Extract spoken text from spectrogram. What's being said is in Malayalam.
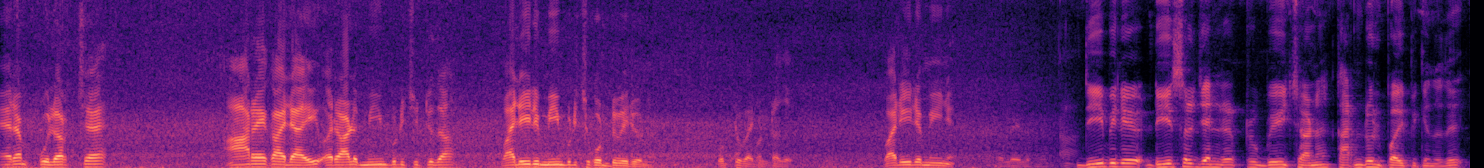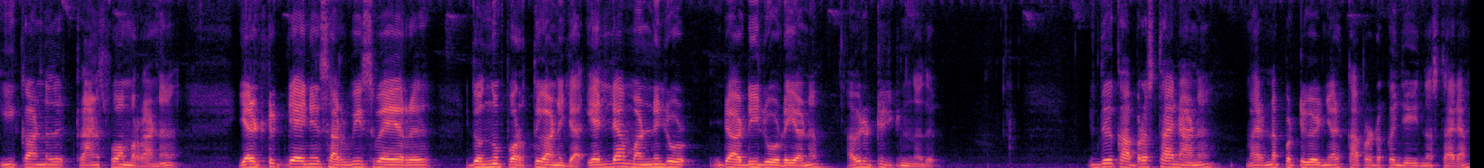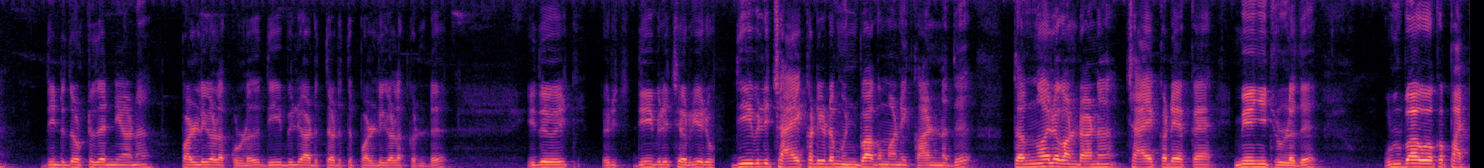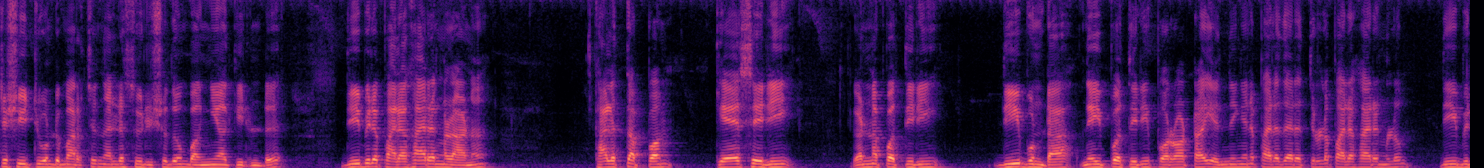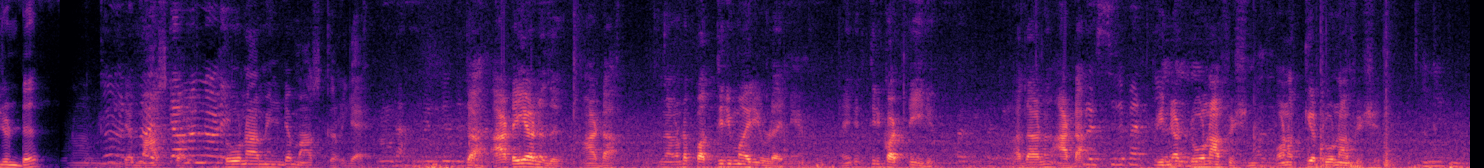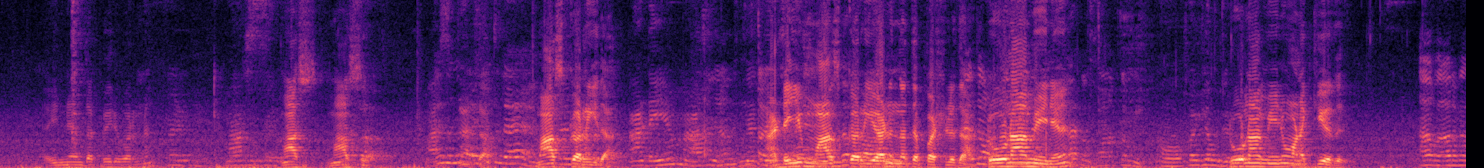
നേരം പുലർച്ചെ ആറേകാലായി ഒരാൾ മീൻ പിടിച്ചിട്ട് വലയിൽ മീൻ പിടിച്ച് കൊണ്ടുവരുവാണ് ഒട്ട് വരട്ടത് വലയിലെ മീൻ. ദ്വീപിൽ ഡീസൽ ജനറേറ്റർ ഉപയോഗിച്ചാണ് കറണ്ട് ഉൽപ്പാദിപ്പിക്കുന്നത്. ഈ കാണുന്നത് ട്രാൻസ്ഫോമറാണ്. ഇലക്ട്രിക് ലൈന് സർവീസ് വയർ ഇതൊന്നും പുറത്ത് കാണില്ല. എല്ലാം മണ്ണിലൂടെ അടിയിലൂടെയാണ് അവരിട്ടിരിക്കുന്നത്. ഇത് ഖബർസ്ഥാനാണ്. മരണപ്പെട്ട് കഴിഞ്ഞാൽ കബറടക്കം ചെയ്യുന്ന സ്ഥലം. ഇതിന്റെ തൊട്ട് തന്നെയാണ് പള്ളികളൊക്കെ ഉള്ളത് ദ്വീപിൽ അടുത്തടുത്ത് പള്ളികളൊക്കെ ഉണ്ട്. ഇത് ഒരു ദ്വീപിൽ ചെറിയൊരു ദ്വീപിൽ ചായക്കടയുടെ മുൻഭാഗമാണ് ഈ കാണുന്നത്. തെങ്ങോല കൊണ്ടാണ് ചായക്കടയൊക്കെ മേഞ്ഞിട്ടുള്ളത്. ഉൾഭാഗമൊക്കെ പച്ച ഷീറ്റ് കൊണ്ട് മറച്ച് നല്ല സുരക്ഷിതവും ഭംഗിയാക്കിയിട്ടുണ്ട്. ദ്വീപിലെ പലഹാരങ്ങളാണ്. കലത്തപ്പം കേസരി എണ്ണപ്പത്തിരി ദ്വീപുണ്ട നെയ്പ്പത്തിരി പൊറോട്ട എന്നിങ്ങനെ പലതരത്തിലുള്ള പലഹാരങ്ങളും ദ്വീപിലുണ്ട്. ടൂണാമീനിന്റെ മാസ്കർ ടൂർണമെന്റിന്റെ മാസ്കർ ഇതാ. അടയാണിത്. അട. നമ്മുടെ പത്തിരിമാരിയുള്ള തന്നെയാണ്. അതിന് ഇത്തിരി കട്ടിയിൽ അതാണ് അട. പിന്നെ ടൂണ ഫിഷ് ഉണക്കിയ ടൂണ ഫിഷ് പിന്നെ എന്താ പേര് പറഞ്ഞ? മാസ് മാസ് മാസ് കറി ഇതാ അടയും മാസ്കറിയാണ് ഇന്നത്തെ സ്പെഷ്യൽ ഇതാ. ടൂണ മീന് ടൂണ മീൻ. ഉണക്കിയത്.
